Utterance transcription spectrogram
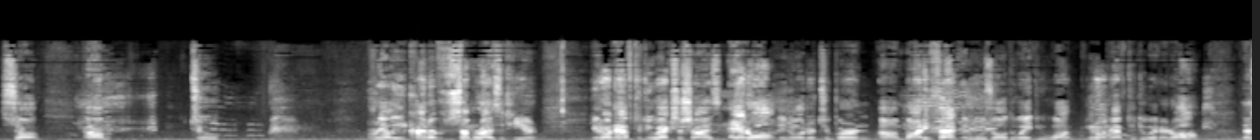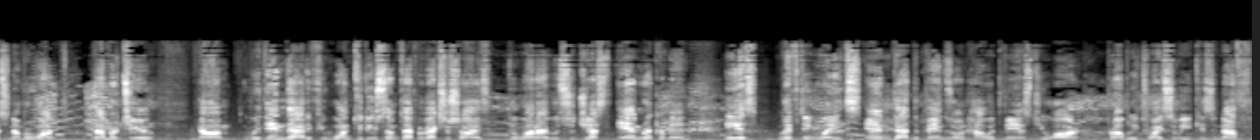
So um, to really kind of summarize it here, you don't have to do exercise at all in order to burn um, body fat and lose all the weight you want. You don't have to do it at all. That's number one. Number two, um, within that, if you want to do some type of exercise, the one I would suggest and recommend is lifting weights, and that depends on how advanced you are. Probably twice a week is enough.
